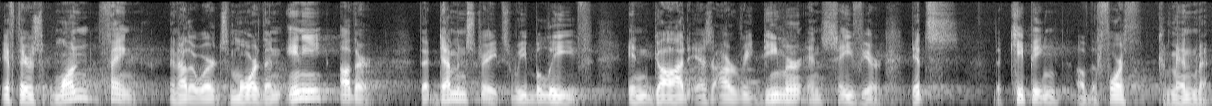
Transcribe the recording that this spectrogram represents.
If there's one thing, in other words, more than any other, that demonstrates we believe in God as our Redeemer and Savior, it's the keeping of the fourth commandment,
